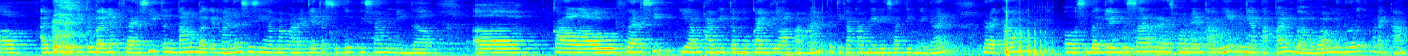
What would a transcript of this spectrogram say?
uh, ada begitu banyak versi tentang bagaimana Sisinga Mangaraja tersebut bisa meninggal. Uh, kalau versi yang kami temukan di lapangan ketika kami riset di Medan, mereka uh, sebagian besar responden kami menyatakan bahwa menurut mereka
